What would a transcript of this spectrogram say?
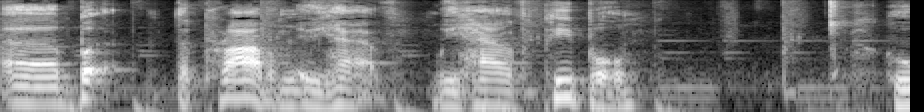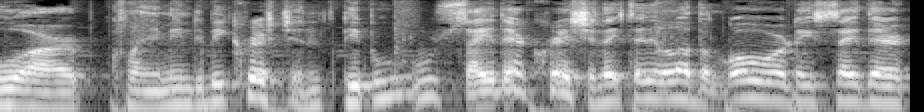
Uh, but the problem we have, we have people who are claiming to be Christians, people who say they're Christian, they say they love the Lord, they say they're,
